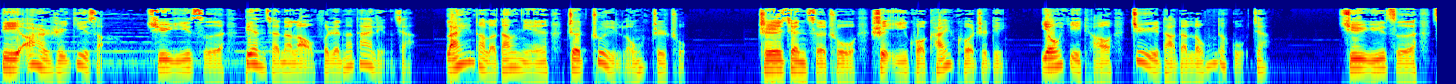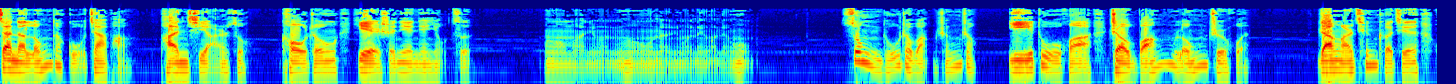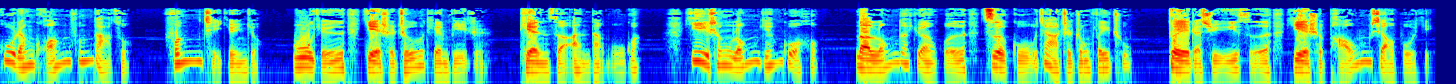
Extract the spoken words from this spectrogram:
第二日一早，须臾子便在那老妇人的带领下，来到了当年这坠龙之处。只见此处是一阔开阔之地，有一条巨大的龙的骨架。须臾子在那龙的骨架旁盘膝而坐，口中也是念念有词：“诵读着往生咒，以度化这亡龙之魂。”然而顷刻间，忽然狂风大作，风起云涌，乌云也是遮天蔽日，天色暗淡无光。一声龙吟过后，那龙的怨魂自骨架之中飞出，对着须臾子也是咆哮不已。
